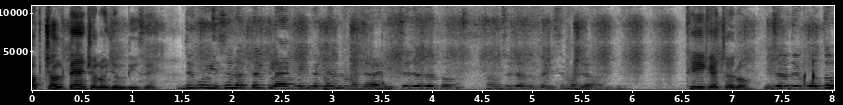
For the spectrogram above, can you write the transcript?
अब चलते हैं चलो जल्दी से। देखो इसे लगता है क्लाइंबिंग करने में मज़ा आ रही है। इससे ज़्यादा तो हमसे ज़्यादा तो इसे मज़ा आ रही है। ठीक है चलो। इधर देखो तो।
